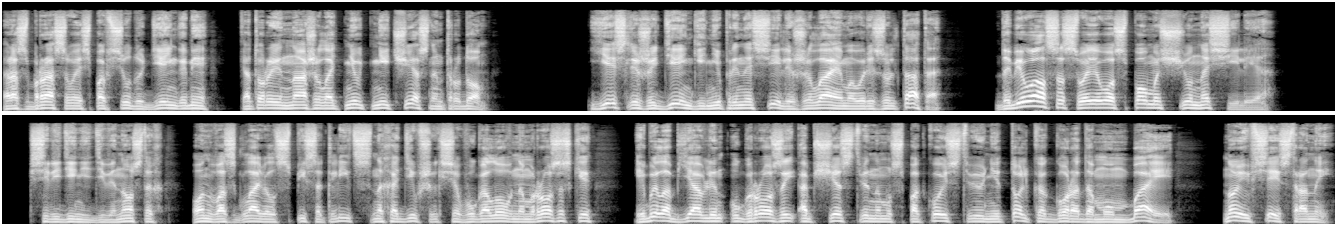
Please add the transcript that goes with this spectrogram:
разбрасываясь повсюду деньгами, которые нажил отнюдь нечестным трудом. Если же деньги не приносили желаемого результата, добивался своего с помощью насилия. К середине 90-х он возглавил список лиц, находившихся в уголовном розыске, и был объявлен угрозой общественному спокойствию не только города Мумбаи, но и всей страны.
